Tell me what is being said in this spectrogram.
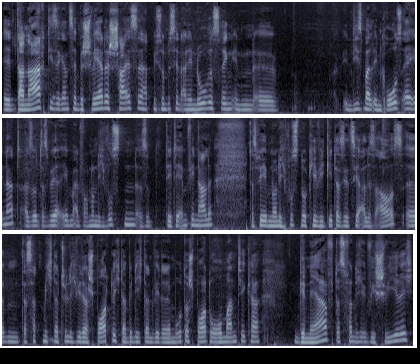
Äh, danach diese ganze Beschwerdescheiße hat mich so ein bisschen an den Norrisring in, äh, in diesmal in groß erinnert. Also, dass wir eben einfach noch nicht wussten, also DTM-Finale, dass wir eben noch nicht wussten, okay, wie geht das jetzt hier alles aus? Ähm, das hat mich natürlich wieder sportlich, da bin ich dann wieder der Motorsport-Romantiker genervt. Das fand ich irgendwie schwierig.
